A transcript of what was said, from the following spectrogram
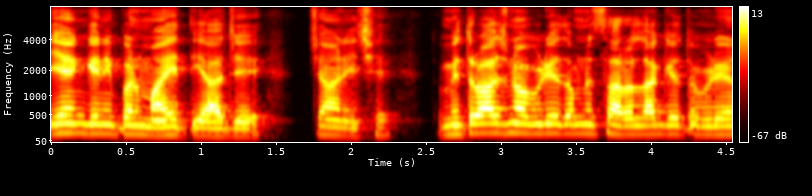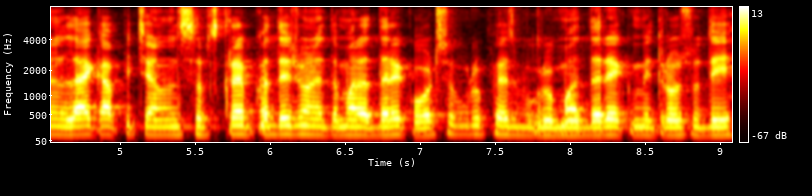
એ અંગેની પણ માહિતી આજે જાણી છે. મિત્રો, આજનો વીડિયો તમને સારો લાગ્યો તો વિડીયોને લાઇક આપી ચેનલ સબસ્ક્રાઈબ કરી દેજો અને તમારા દરેક વોટ્સઅપ ગ્રુપ ફેસબુક ગ્રુપમાં દરેક મિત્રો સુધી,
